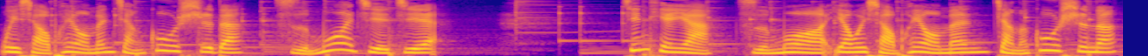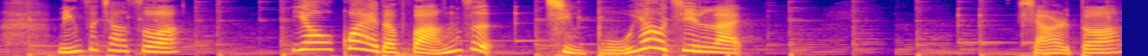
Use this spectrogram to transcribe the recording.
为小朋友们讲故事的子墨姐姐。今天呀，子墨要为小朋友们讲的故事呢，名字叫做《妖怪的房子》，请不要进来。小耳朵，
